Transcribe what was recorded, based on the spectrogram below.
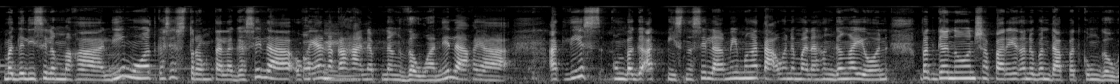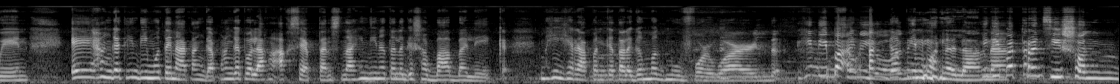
madali silang makalimot kasi strong talaga sila o kaya Okay. nakahanap ng the one nila. Kaya at least, kumbaga at peace na sila. May mga tao naman na hanggang ngayon, ba't ganun siya pa rin? Ano bang dapat kong gawin? Eh, hanggat hindi mo tinatanggap, hanggat wala kang acceptance na hindi na talaga siya babalik, mahihirapan ka talagang mag-move forward. Hindi ba So, ano yun? tanggapin mo na lang Hindi na- ba transition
